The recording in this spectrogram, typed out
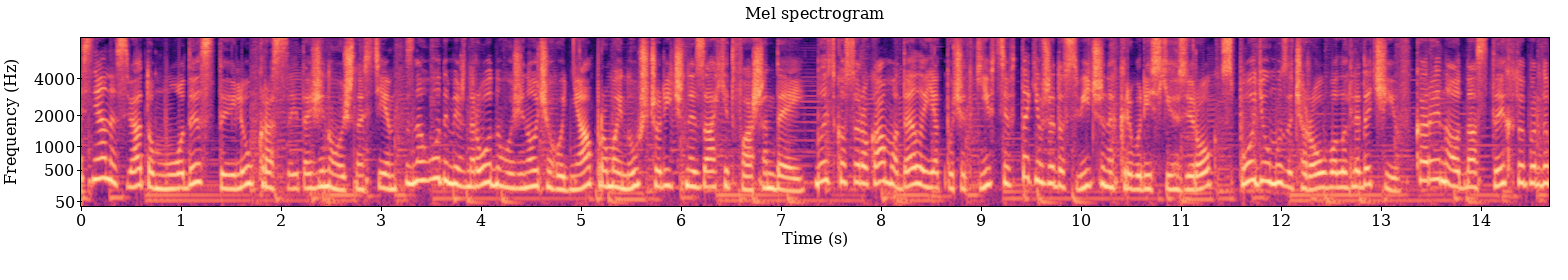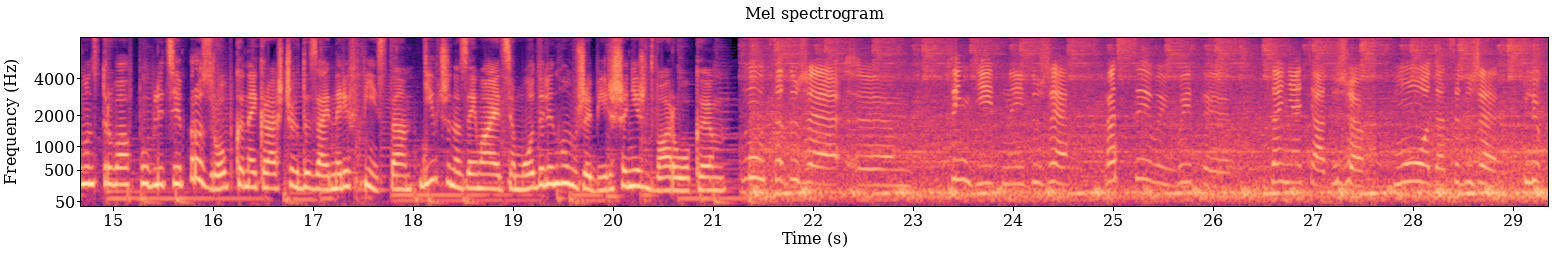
Весняне свято моди, стилю, краси та жіночності. З нагоди міжнародного жіночого дня промайнув щорічний захід Fashion Day. Близько 40 моделей як початківців, так і вже досвідчених криворізьких зірок з подіуму зачаровували глядачів. Карина одна з тих, хто продемонстрував публіці розробки найкращих дизайнерів міста. Дівчина займається моделінгом вже більше ніж два роки. Ну, це дуже е, тендітний, дуже красивий вид е, заняття, дуже мода, це дуже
